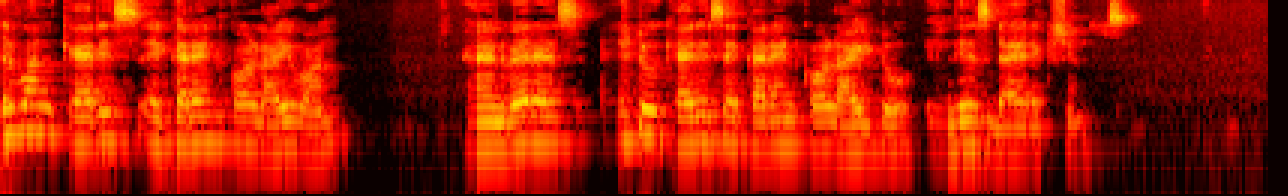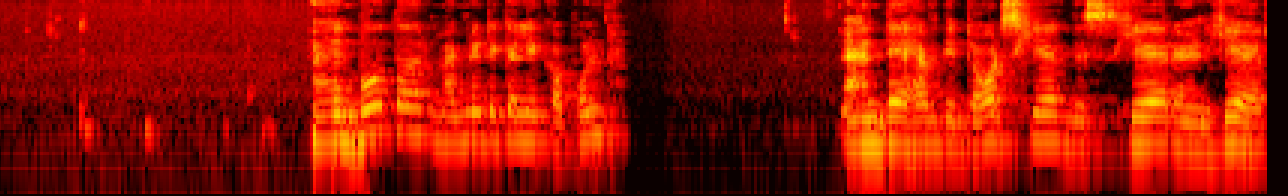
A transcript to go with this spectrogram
L1 carries a current called I1 and whereas L2 carries a current called I2 in these directions. And both are magnetically coupled and they have the dots here, this here and here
